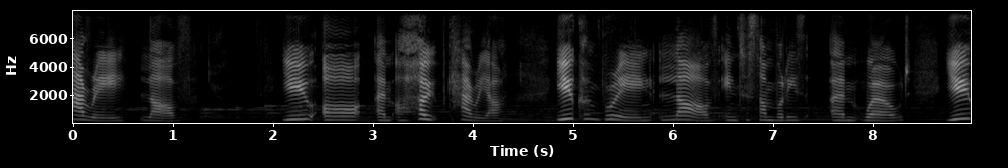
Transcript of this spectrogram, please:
carry love. You are um, a hope carrier. You can bring love into somebody's um, world. You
